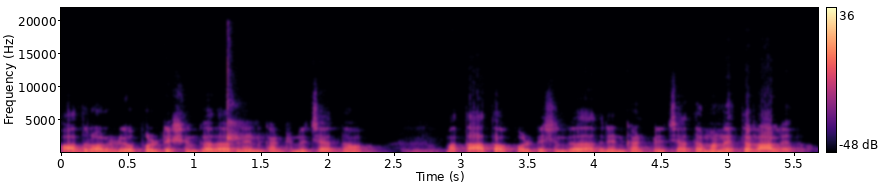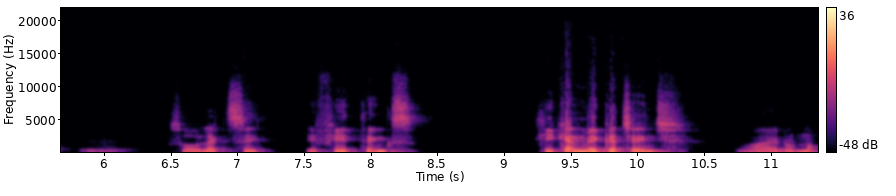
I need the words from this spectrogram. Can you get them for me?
ఫాదర్ ఆల్రెడీ ఓ పొలిటీషియన్ కదా అది నేను కంటిన్యూ చేద్దాం. మా తాత ఒక పొలిటీషియన్ కదా అది నేను కంటిన్యూ చేద్దామని అయితే రాలేదు. So let see if he thinks he can make a change I don't know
